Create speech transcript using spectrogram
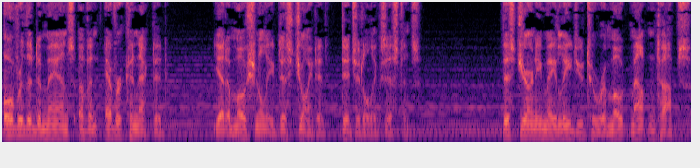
over the demands of an ever-connected yet emotionally disjointed digital existence. This journey may lead you to remote mountaintops,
